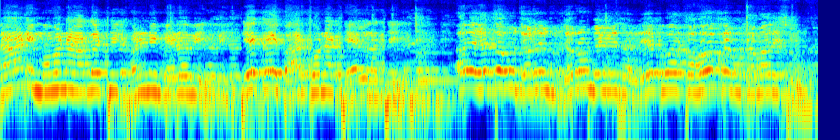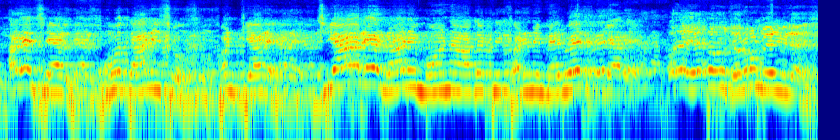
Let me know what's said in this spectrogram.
રાણી મોહન આગળથી ખરણી મેળવી. તે કઈ બાળકોના ખેલ નથી. અરે એ તો હું જરૂર જરૂર મેળવી છે. એકવાર કહો કે હું તમારી છું. અરે શેલ હું તારી છું. પણ ક્યારે? જ્યારે રાણી મોહન આગળથી ખંડણી મેળવે ત્યારે. અરે એ તો હું જરૂર મેળવી લઈશ.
